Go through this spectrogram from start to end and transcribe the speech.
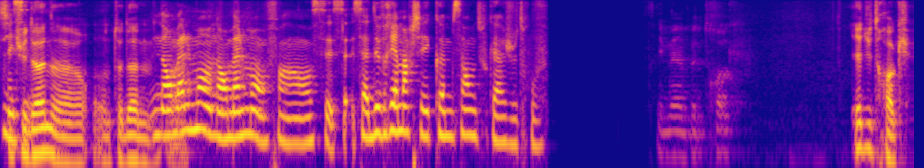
Si tu donnes, euh, on te donne. Normalement, normalement, enfin, ça, devrait marcher comme ça en tout cas, je trouve. Il met un peu de troc. Il y a du troc.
